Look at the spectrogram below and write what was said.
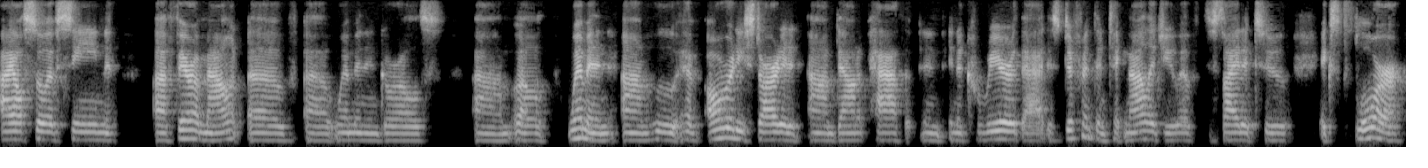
I also have seen a fair amount of uh, women and girls, um, well, women um, who have already started um, down a path in, in, a career that is different than technology, who have decided to explore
